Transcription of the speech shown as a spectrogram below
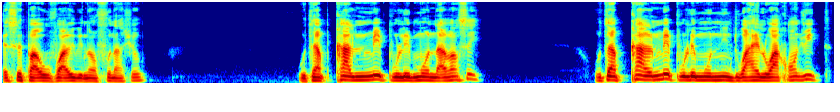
et ce n'est pas où vous arrivez dans le Fondation, vous êtes calmé pour les mondes avancés. Vous êtes calmé pour les mondes ni droit et loi conduite.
